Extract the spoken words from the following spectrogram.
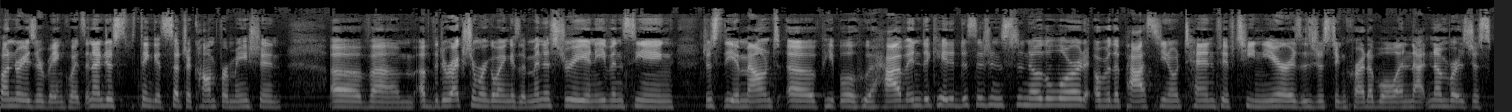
fundraiser banquets, and I just think it's such a confirmation of um, of the direction we're going as a ministry, and even seeing just the amount of people who have indicated decisions to know the Lord over the past, you know, 10, 15 years is just incredible, and that number is just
